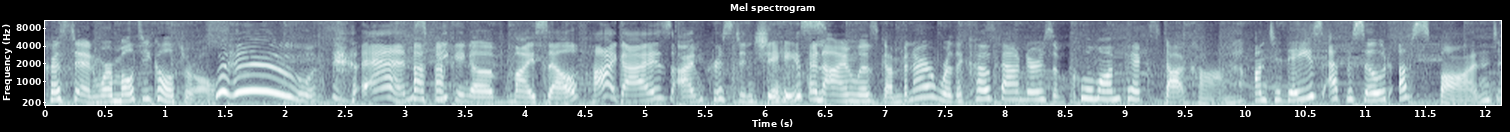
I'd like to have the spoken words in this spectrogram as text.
Kristen, we're multicultural. Woohoo! and speaking of myself, hi guys, I'm Kristen Chase. And I'm Liz Gumbiner. We're the co founders of CoolMomPicks.com. On today's episode of Spawned,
